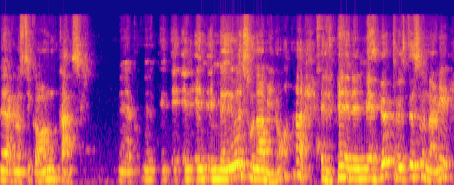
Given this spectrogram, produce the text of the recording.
me diagnosticaban un cáncer. En, medio del tsunami, ¿no? en, el medio de todo este tsunami. Sí,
